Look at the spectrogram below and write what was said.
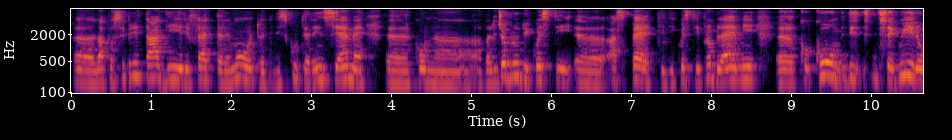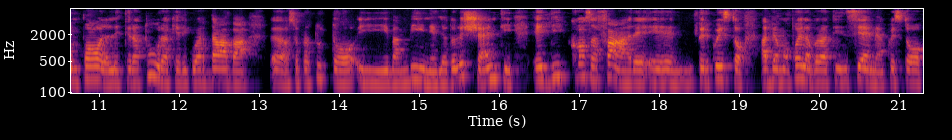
eh, la possibilità di riflettere molto e di discutere insieme eh, con eh, Valigia Blu di questi eh, aspetti, di questi problemi, co- com- di, seguire un po' la letteratura che riguardava soprattutto i bambini e gli adolescenti e di cosa fare. E per questo abbiamo poi lavorato insieme a questo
